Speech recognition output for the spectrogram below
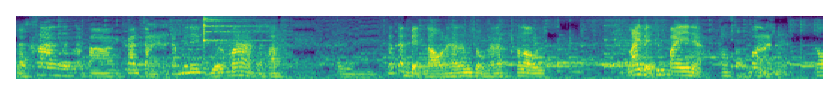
แต่ค่าเงินอัตราการจ่ายอาจจะไม่ได้เยอะมากนะครับแล้วแต่เบ็ดเรานะฮะท่านผู้ชมนะ ถ้าเราไล่เบ็ดขึ้นไปเนี่ยเอาสองบาทเนี่ยก็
